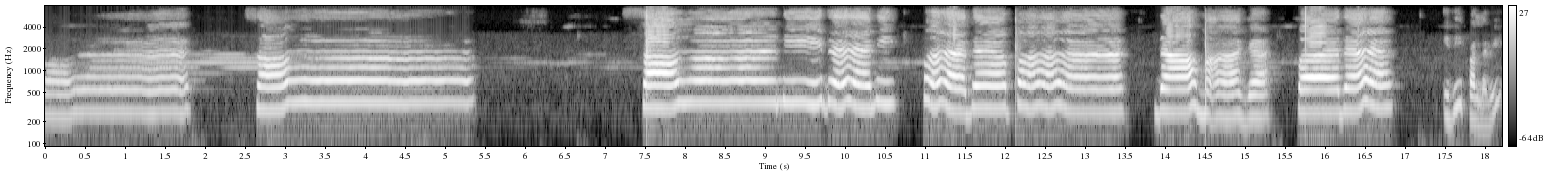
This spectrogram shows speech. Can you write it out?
సా సా పద ప ద గ పద ఇది పల్లవి.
